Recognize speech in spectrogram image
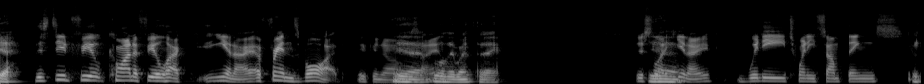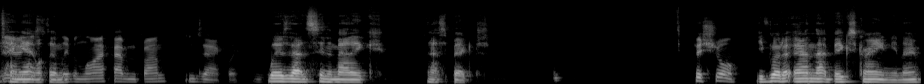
Yeah, This did feel kind of feel like you know a friend's vibe, if you know what I'm yeah. saying. Well, they weren't they? Just yeah. like you know, witty twenty somethings, Let's hang know, out just with them. living life, having fun. Exactly, Where's that cinematic aspect? for sure. You've got to earn that big screen, you know.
